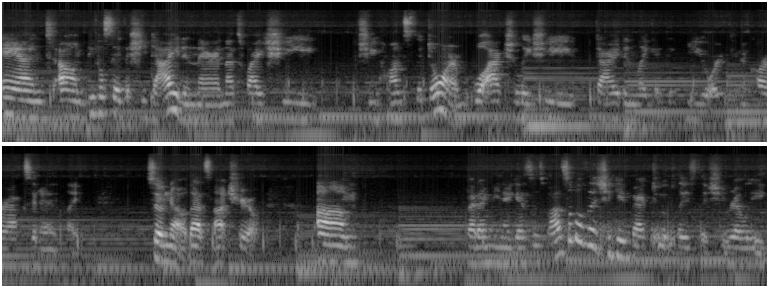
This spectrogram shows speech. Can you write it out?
and um, people say that she died in there, and that's why she she haunts the dorm. Well, actually, she died in like I think New York in a car accident. Like, so no, that's not true. Um, but I mean, I guess it's possible that she came back to a place that she really,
